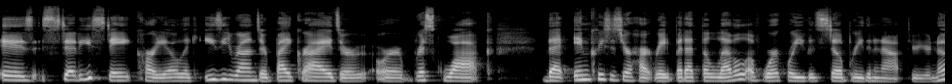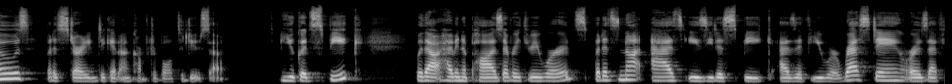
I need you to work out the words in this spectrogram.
is steady state cardio, like easy runs or bike rides or, or brisk walk that increases your heart rate, but at the level of work where you could still breathe in and out through your nose, but it's starting to get uncomfortable to do so. You could speak without having to pause every three words, but it's not as easy to speak as if you were resting or as if,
